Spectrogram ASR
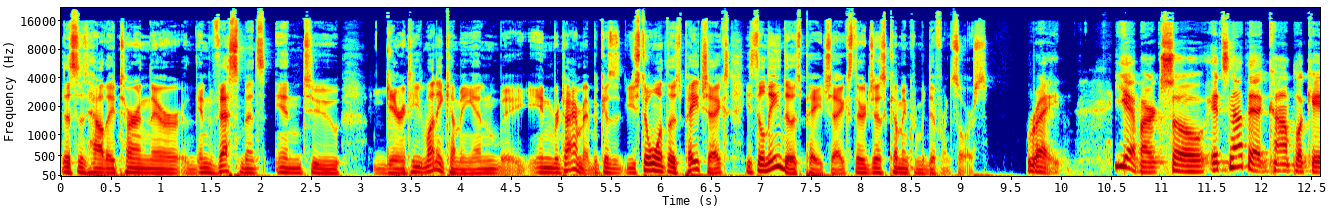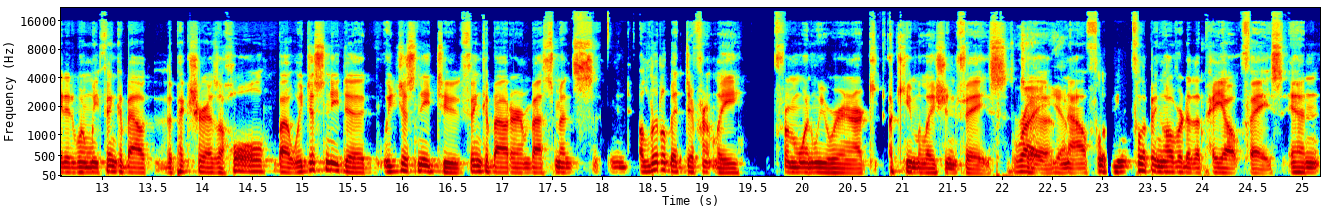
this is how they turn their investments into guaranteed money coming in in retirement because you still want those paychecks. You still need those paychecks. They're just coming from a different source. Right. Yeah, Mark. So it's not that complicated when we think about the picture as a whole, but we just need to we just need to think about our investments a little bit differently from when we were in our accumulation phase. Right. Now flipping flipping over to the payout phase. And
